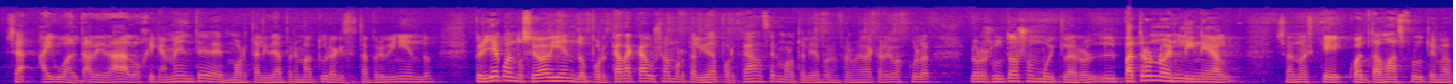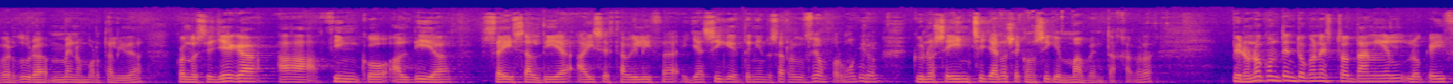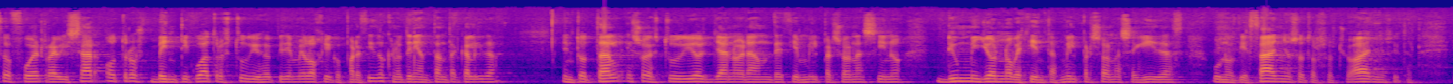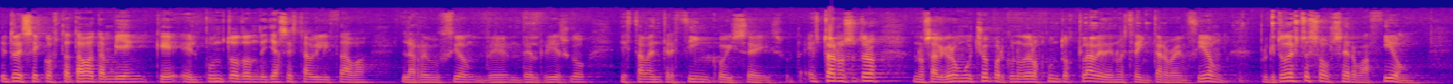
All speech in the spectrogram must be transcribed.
O sea, hay igualdad de edad, lógicamente, de mortalidad prematura que se está previniendo, pero ya cuando se va viendo por cada causa, mortalidad por cáncer, mortalidad por enfermedad cardiovascular, los resultados son muy claros. El patrón no es lineal, o sea, no es que cuanta más fruta y más verdura, menos mortalidad. Cuando se llega a 5 al día, 6 al día, ahí se estabiliza y ya sigue teniendo esa reducción, por mucho que uno se hinche, ya no se consiguen más ventajas, ¿verdad? Pero no contento con esto, Daniel lo que hizo fue revisar otros 24 estudios epidemiológicos parecidos que no tenían tanta calidad. En total, esos estudios ya no eran de 100.000 personas, sino de 1.900.000 personas seguidas, unos 10 años, otros 8 años y tal. Entonces se constataba también que el punto donde ya se estabilizaba la reducción del riesgo estaba entre 5 y 6. Esto a nosotros nos alegró mucho porque uno de los puntos clave de nuestra intervención, porque todo esto es observación,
